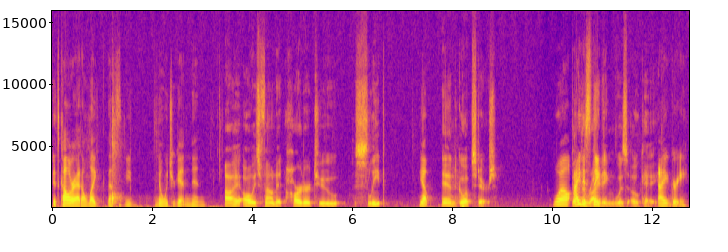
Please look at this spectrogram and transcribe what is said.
it's Colorado. Like that's you know what you're getting in. I always found it harder to sleep Yep. and go upstairs. Well, But I the just think was okay. I agree.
